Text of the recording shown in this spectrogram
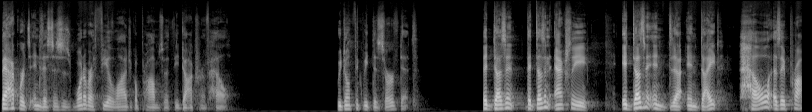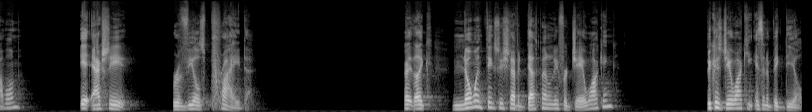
backwards into this, this is one of our theological problems with the doctrine of hell. We don't think we deserved it. That doesn't, that doesn't actually, it doesn't indict hell as a problem. It actually reveals pride. Right? Like, no one thinks we should have a death penalty for jaywalking because jaywalking isn't a big deal.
